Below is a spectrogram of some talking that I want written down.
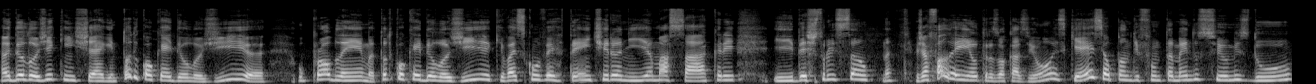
É uma ideologia que enxerga em toda e qualquer ideologia o problema, toda e qualquer ideologia que vai se converter em tirania, massacre e destruição. Né? Eu já falei em outras ocasiões que esse é o plano de fundo também dos filmes do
